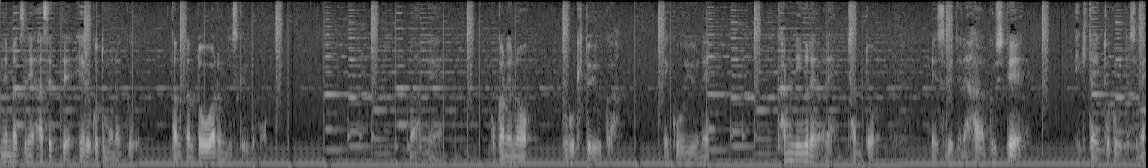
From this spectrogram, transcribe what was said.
年末に焦ってやることもなく淡々と終わるんですけれども。まあねお金の動きというかこういうね管理ぐらいはねちゃんと全てね把握していきたいところですね。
